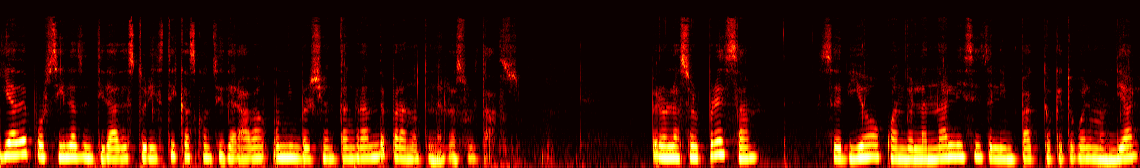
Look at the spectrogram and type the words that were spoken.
ya de por sí las entidades turísticas consideraban una inversión tan grande para no tener resultados. Pero la sorpresa se dio cuando el análisis del impacto que tuvo el Mundial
